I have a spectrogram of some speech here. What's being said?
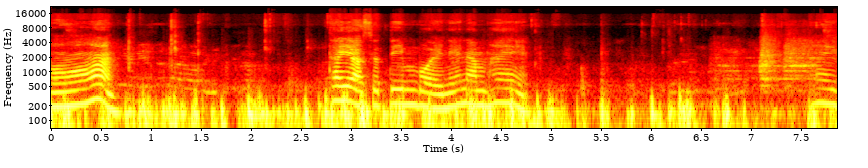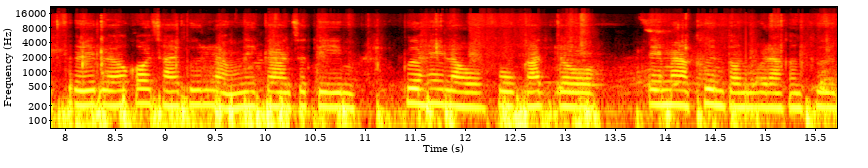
อ๋อ ถ้าอยากสตรีมบ่อยแนะนำให้ ให้เฟซแล้วก็ใช้พื้นหลังในการสตรีม เพื่อให้เราโฟกัสจอได้มากขึ้นตอนเวลากลางคืน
